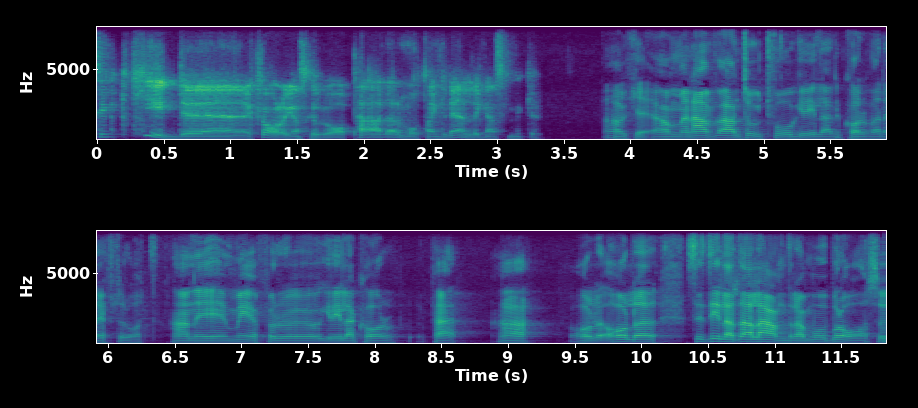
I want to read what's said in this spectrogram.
tycker Kid eh, klarade ganska bra. Per däremot, han gnällde ganska mycket. Okej, okay, ja, men han, han, tog två grillade korvar efteråt. Han är med för att grilla korv, Per. Ja, håller, håller, se till att alla andra mår bra så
